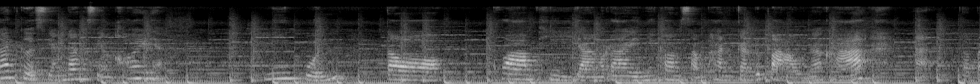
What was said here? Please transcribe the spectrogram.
การเกิดเสียงดังเสียงค่อยเนี่ยมีผลต่อความถี่อย่างไรมีความสัมพันธ์กันหรือเปล่านะคะอะต่อไป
